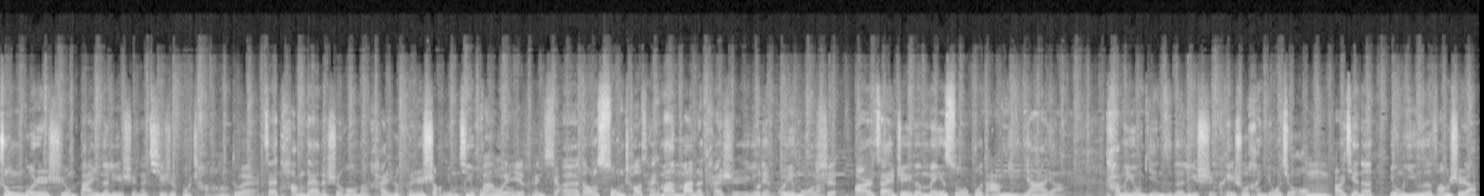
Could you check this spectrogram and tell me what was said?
中国人使用白银的历史呢，其实不长。对在唐代的时候呢，还是很少用，几乎范围也很小。呃，到了宋朝才慢慢的开始有点规模了。是，而在这个美索不达米亚呀。他们用银子的历史可以说很悠久，嗯。而且呢，用银子的方式啊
